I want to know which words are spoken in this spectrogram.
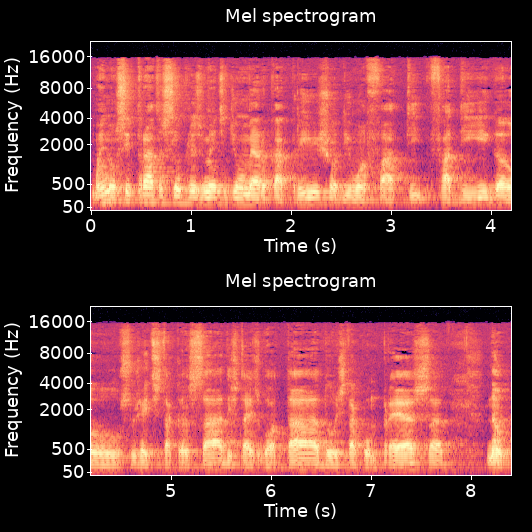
Mas não se trata simplesmente de um mero capricho ou de uma fadiga, ou o sujeito está cansado, está esgotado, ou está com pressa. Não.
